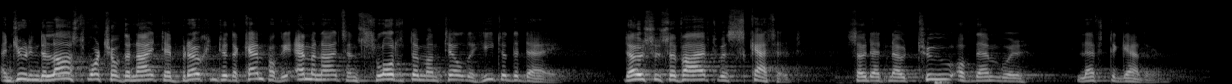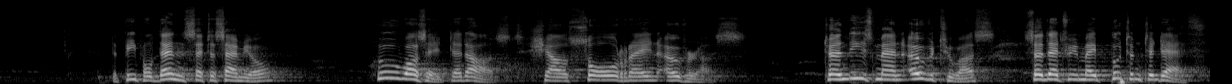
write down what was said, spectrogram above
and during the last watch of the night, they broke into the camp of the Ammonites and slaughtered them until the heat of the day. Those who survived were scattered, so that no two of them were left together. The people then said to Samuel, Who was it that asked, Shall Saul reign over us? Turn these men over to us so that we may put them to death.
